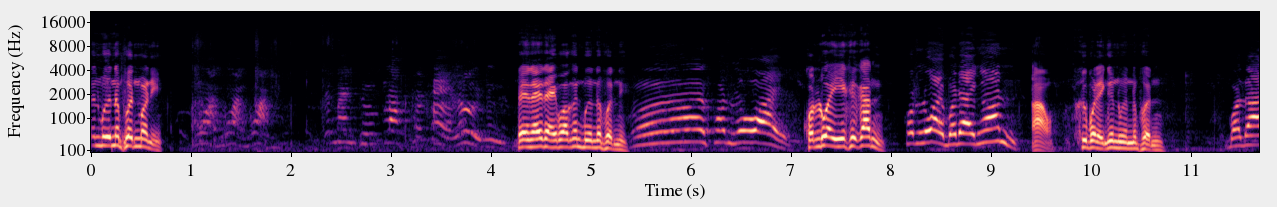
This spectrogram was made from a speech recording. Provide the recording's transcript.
เงินหมื่นน้ำเพิ่นบ่นี่ง่วงง่วงง่วงจะมันถึกล็อกแท้ๆเลยนี่เป็นไหนใดบ่เงินหมื่นน้ำเพิ่นนี่เอ้ยคนรวย คนรวยอีกคือกันคนรวยบ่ได้เงินอ้าวคือบ่ได้เงินหมื่นน้ำเพิ่นบ่ได้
